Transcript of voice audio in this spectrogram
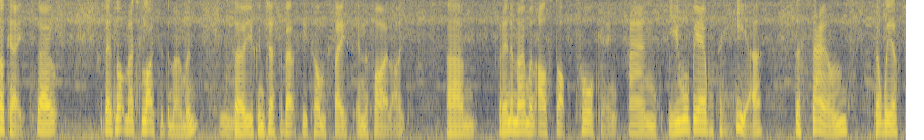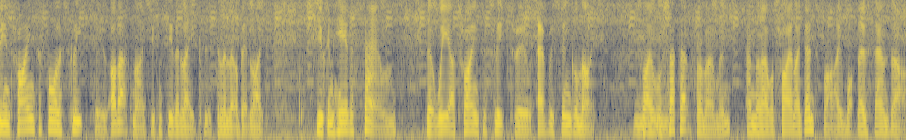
Okay, so there's not much light at the moment, so you can just about see Tom's face in the firelight. Um, but in a moment, I'll stop talking, and you will be able to hear the sounds that we have been trying to fall asleep to. Oh, that's nice. You can see the lake because it's still a little bit light. You can hear the sounds that we are trying to sleep through every single night. So I will shut up for a moment and then I will try and identify what those sounds are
